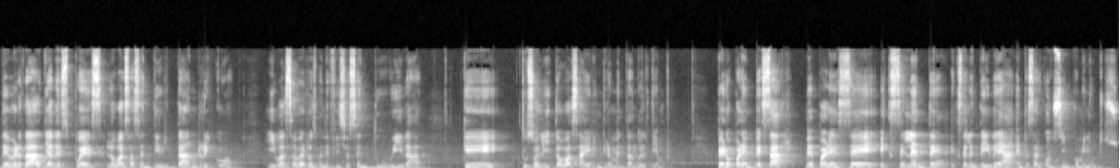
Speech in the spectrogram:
de verdad, ya después lo vas a sentir tan rico y vas a ver los beneficios en tu vida que tú solito vas a ir incrementando el tiempo. Pero para empezar, me parece excelente, excelente idea empezar con cinco minutos.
